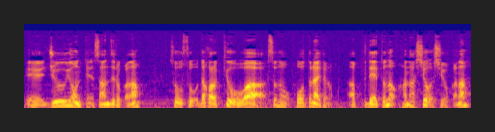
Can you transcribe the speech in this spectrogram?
えー、14.30かな。そうそう。だから今日はそのフォートナイトのアップデートの話をしようかな。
